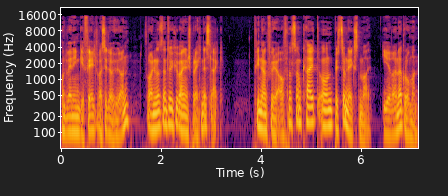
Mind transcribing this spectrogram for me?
Und wenn Ihnen gefällt, was Sie da hören, freuen wir uns natürlich über ein entsprechendes Like. Vielen Dank für Ihre Aufmerksamkeit und bis zum nächsten Mal. Ihr Werner Grohmann.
